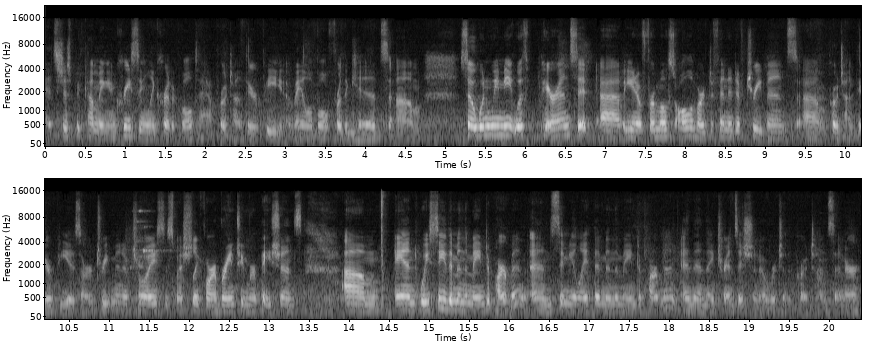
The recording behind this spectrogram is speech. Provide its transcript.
it's just becoming increasingly critical to have proton therapy available for the kids. Um, so when we meet with parents, it uh, you know for most all of our definitive treatments, um, proton therapy is our treatment of choice, especially for our brain tumor patients. Um, and we see them in the main department and simulate them in the main department, and then they transition over to the proton center.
